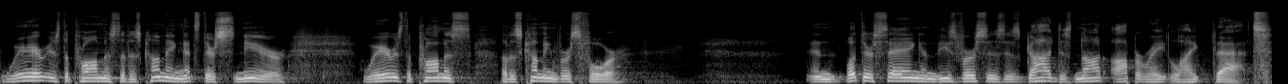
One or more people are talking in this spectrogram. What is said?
Where is the promise of his coming? That's their sneer. Where is the promise of his coming? Verse 4. And what they're saying in these verses is God does not operate like that.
